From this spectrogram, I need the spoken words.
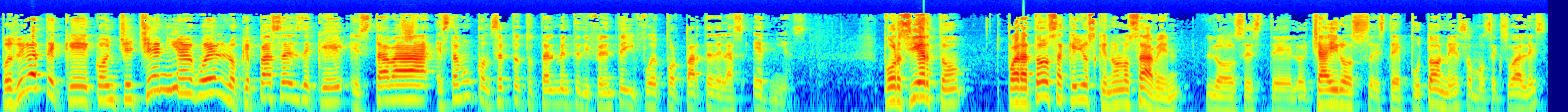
Pues fíjate que con Chechenia, güey, lo que pasa es de que estaba, estaba un concepto totalmente diferente y fue por parte de las etnias. Por cierto, para todos aquellos que no lo saben, los, este, los chairos, este, putones, homosexuales,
